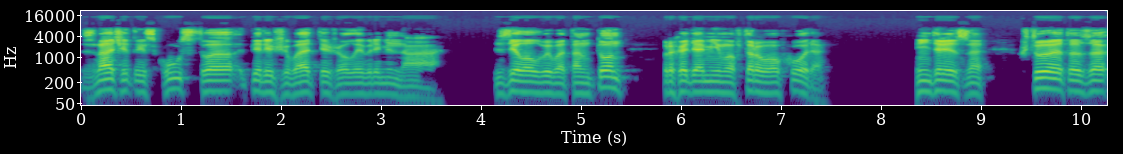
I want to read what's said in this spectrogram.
значит искусство переживать тяжелые времена, сделал вывод Антон, проходя мимо второго входа. Интересно, что это за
